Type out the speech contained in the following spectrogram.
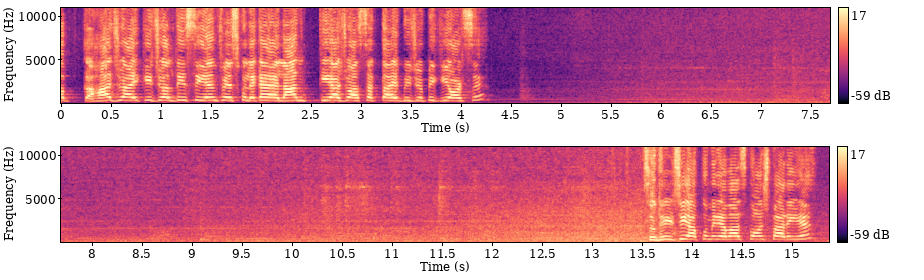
अब कहा जाए कि जल्दी सीएम फेस को लेकर ऐलान किया जा सकता है बीजेपी की ओर से? सुधीर जी, आपको मेरी आवाज़ पहुँच पा रही है?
